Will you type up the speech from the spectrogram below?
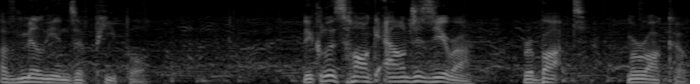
of millions of people. Nicolas Haque, Al Jazeera, Rabat, Morocco.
